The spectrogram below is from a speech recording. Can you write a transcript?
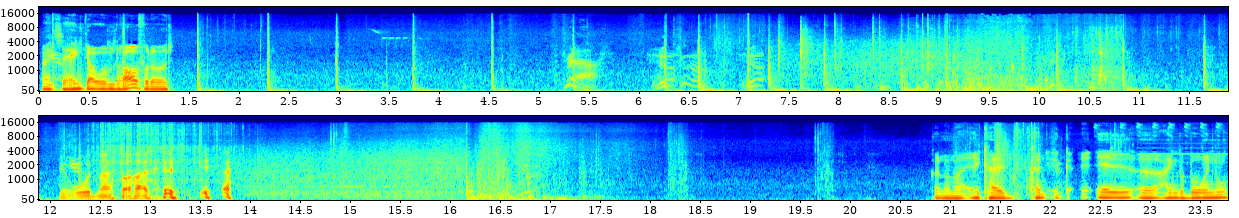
Meinst du, der hängt da oben drauf, oder was? Alles. ja. Können wir mal El, Cal, kann, El äh, Eingeborene.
